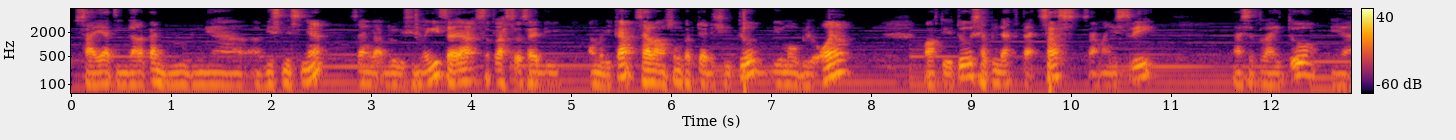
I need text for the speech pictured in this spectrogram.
saya tinggalkan dulu dunia uh, bisnisnya, saya nggak berbisnis lagi. Saya setelah selesai di Amerika, saya langsung kerja di situ di mobil oil. Waktu itu saya pindah ke Texas sama istri. Nah setelah itu ya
